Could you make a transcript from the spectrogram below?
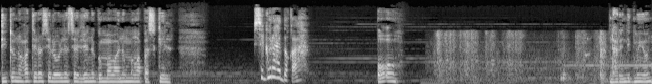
dito nakatira si Lola Celia na gumawa ng mga paskil. Sigurado ka? Oo. Narinig mo yun?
